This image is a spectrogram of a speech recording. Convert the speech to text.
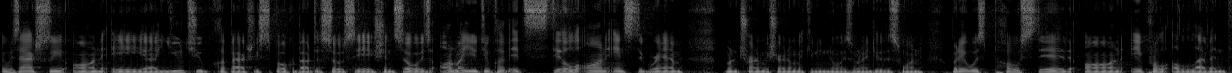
It was actually on a uh, YouTube clip. I actually spoke about dissociation. So it was on my YouTube clip. It's still on Instagram. I'm to try to make sure I don't make any noise when I do this one. But it was posted on April 11th.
